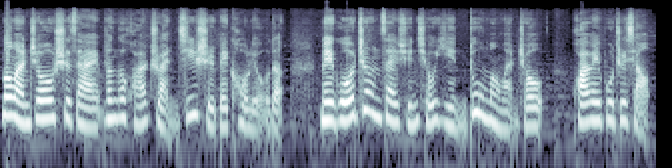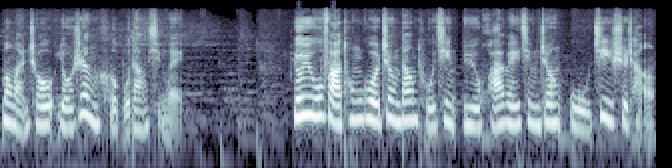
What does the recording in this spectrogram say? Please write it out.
孟晚舟是在温哥华转机时被扣留的，美国正在寻求引渡孟晚舟。华为不知晓孟晚舟有任何不当行为。由于无法通过正当途径与华为竞争 5G 市场，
